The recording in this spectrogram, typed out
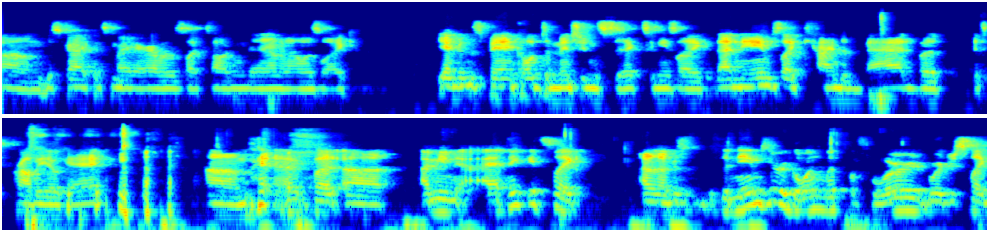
um, this guy cuts my hair. I was like talking to him, and I was like, "Yeah, I'm in this band called Dimension Six, and he's like, "That name's like kind of bad, but it's probably okay." um, but uh, I mean, I think it's like I don't know because the names they were going with before were just like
